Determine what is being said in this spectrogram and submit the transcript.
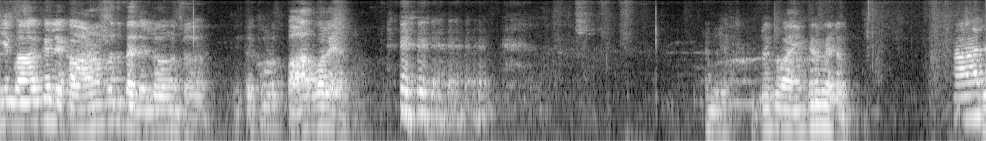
ഈ ഭാഗല്ലേ കാണുമ്പോ ഇതൊക്കെ ഇവിടെ പാറ പോലെയാണ്? ഇതൊക്കെ ഭയങ്കര ബലം. ആ, അത്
